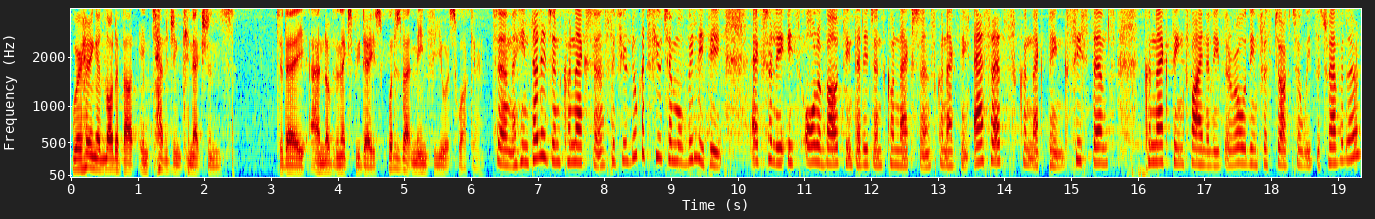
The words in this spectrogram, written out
We're hearing a lot about intelligent connections today and over the next few days. What does that mean for you at Swarco? Intelligent connections. If you look at future mobility, actually it's all about intelligent connections, connecting assets, connecting systems, connecting finally the road infrastructure with the traveler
